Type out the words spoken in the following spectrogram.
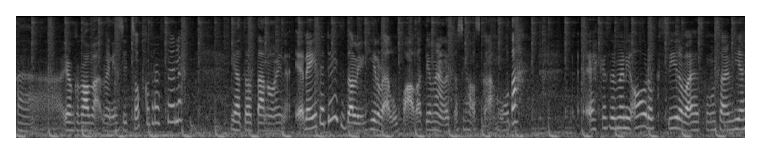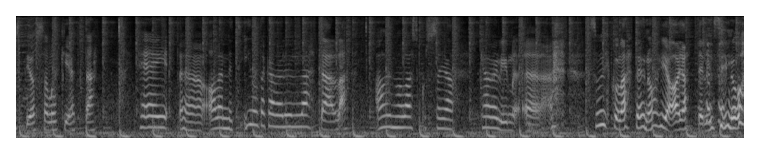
ää, jonka kanssa mä menin sit sokkotreffeille. Ja tota noin, ne itse deitit oli hirveän lupaavat ja meillä oli tosi hauskaa ja muuta. Ehkä se meni oudoksi siinä vaiheessa, kun mä sain viesti, jossa luki, että hei, äh, olen nyt iltakävelyllä täällä auringonlaskussa ja kävelin äh, suihkulähteen ohi ja ajattelin sinua.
